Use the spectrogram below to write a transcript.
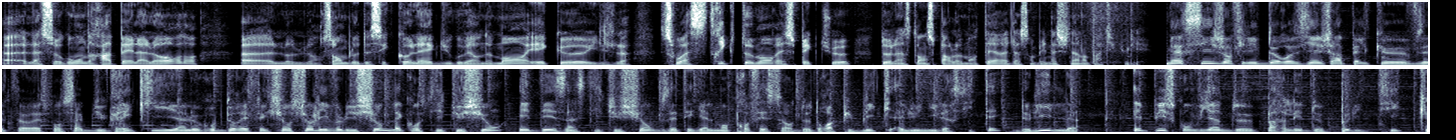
la seconde rappelle alors euh, l'ensemble de ses collègues du gouvernement et qu'il soit strictement respectueux de l'instance parlementaire et de l'Assemblée nationale en particulier. Merci Jean-Philippe de Rosier. Je rappelle que vous êtes le responsable du GRICI, hein, le groupe de réflexion sur l'évolution de la Constitution et des institutions. Vous êtes également professeur de droit public à l'Université de Lille. Et puisqu'on vient de parler de politique,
